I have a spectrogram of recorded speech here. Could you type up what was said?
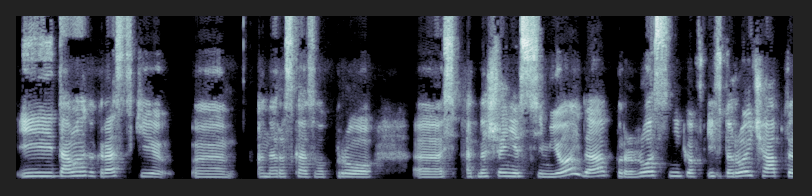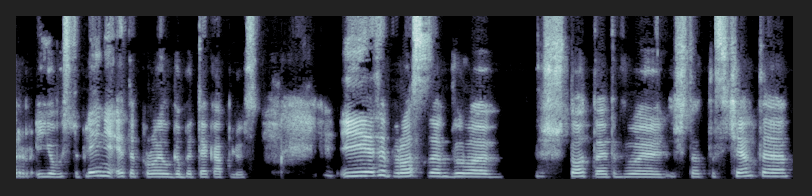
И там она как раз-таки... Э, она рассказывала про отношения с семьей, да, про родственников, и второй чаптер ее выступления это про ЛГБТК+. И это просто было что-то, это было что-то с чем-то.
